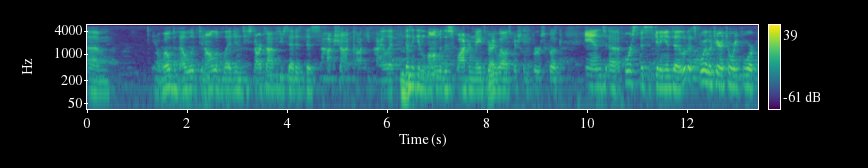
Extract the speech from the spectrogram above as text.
um, you know, well developed in all of Legends. He starts off, as you said, as this hotshot, cocky pilot. Doesn't get along with his squadron mates very Right. well, especially in the first book. And uh, of course, this is getting into a little bit of spoiler territory for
